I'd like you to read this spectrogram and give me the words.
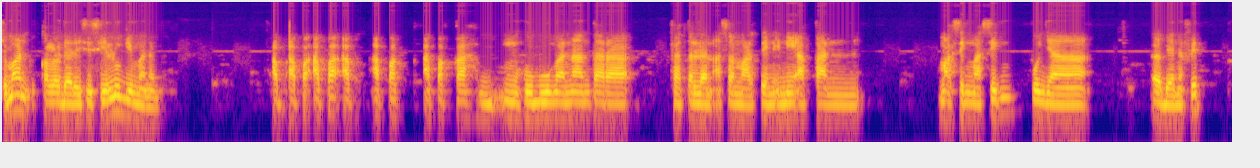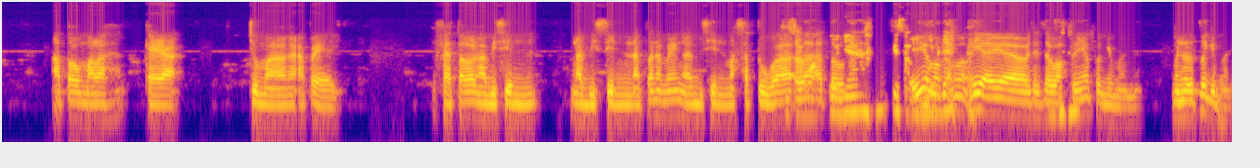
Cuman kalau dari sisi lu gimana? Apa apa apa apa, apa- apakah hubungan antara Vettel dan Aston Martin ini akan masing-masing punya eh, benefit atau malah kayak cuma apa ya Vettel ngabisin ngabisin apa namanya ngabisin masa tua Sisa lah atau waktunya, sisa iya iya iya sisa waktunya apa gimana? Menurut lu gimana?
